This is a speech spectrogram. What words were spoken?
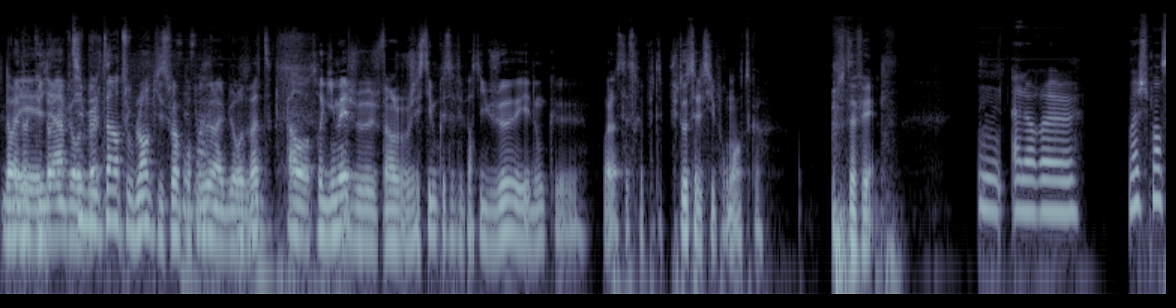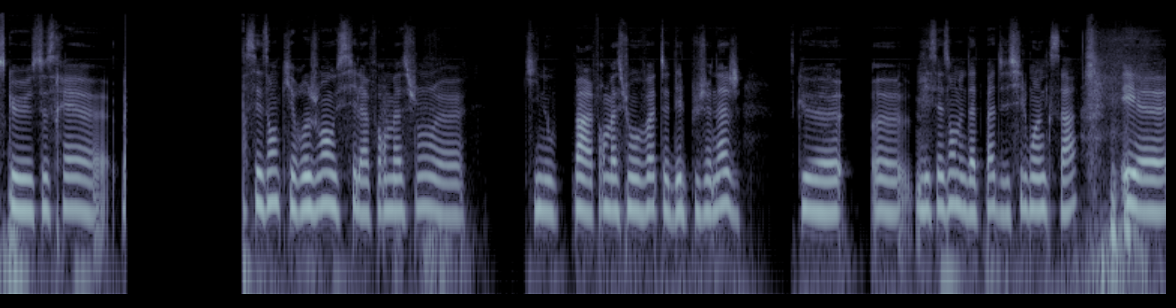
dans Ouais, les, donc il y dans a un petit bulletin tout blanc qui soit proposé ça. dans les bureaux de vote. Ah, entre guillemets, je, enfin, j'estime que ça fait partie du jeu et donc euh, voilà, ça serait peut-être plutôt celle-ci pour moi en tout cas. Tout à fait. Mm, Alors, euh, moi, je pense que ce serait euh, bah, 16 ans qui rejoint aussi la formation euh, qui nous, enfin, la formation au vote dès le plus jeune âge, parce que euh, mes 16 ans ne datent pas de si loin que ça, et euh,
